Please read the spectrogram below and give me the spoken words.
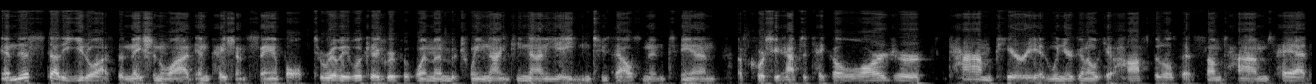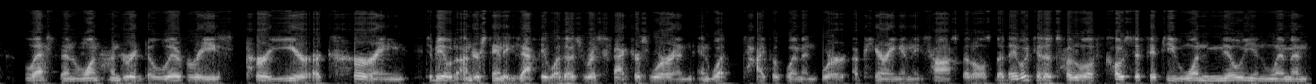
And this study utilized a nationwide inpatient sample to really look at a group of women between 1998 and 2010. Of course, you have to take a larger time period when you're going to look at hospitals that sometimes had less than 100 deliveries per year occurring to be able to understand exactly what those risk factors were and, and what type of women were appearing in these hospitals. But they looked at a total of close to 51 million women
